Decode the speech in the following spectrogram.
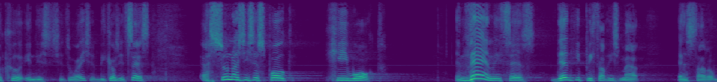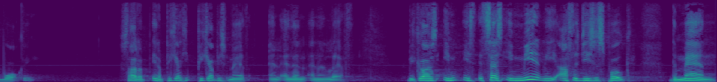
occur in this situation. Because it says as soon as jesus spoke he walked. And then it says then he picked up his mat and started walking. Started you know pick up, pick up his mat and, and, then, and then left. Because it says immediately after jesus spoke the man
